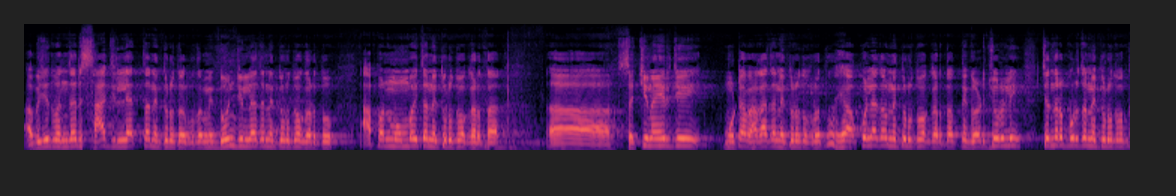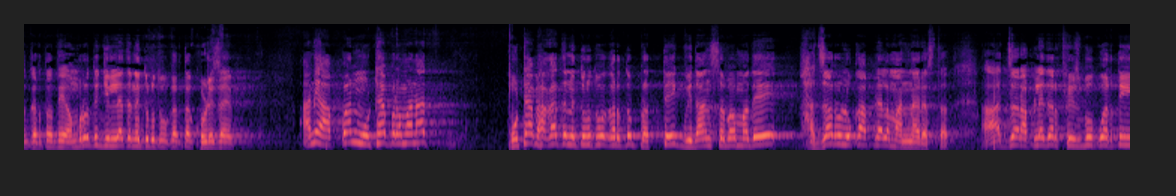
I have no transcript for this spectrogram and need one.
अभिजित वंजारी सहा जिल्ह्याचं नेतृत्व करतो. मी दोन जिल्ह्याचं नेतृत्व करतो. आपण मुंबईचं नेतृत्व करता. सचिन अहिरजी मोठ्या भागाचं नेतृत्व करतात हे अकोल्याचं नेतृत्व करतात. ते गडचिरोली चंद्रपूरचं नेतृत्व करतात. हे अमरावती जिल्ह्याचं नेतृत्व करतात खोडेसाहेब. आणि आपण मोठ्या प्रमाणात मोठ्या भागाचं नेतृत्व करतो. प्रत्येक विधानसभामध्ये हजारो लोक आपल्याला मानणारे असतात. आज जर आपल्या जर फेसबुकवरती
